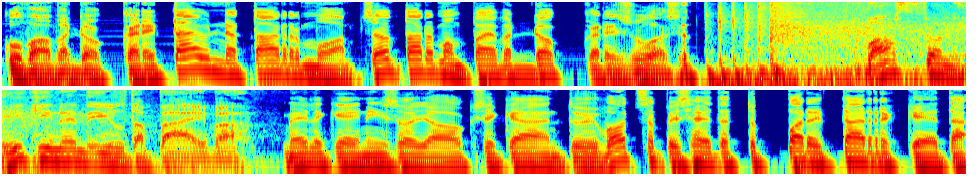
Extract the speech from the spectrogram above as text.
kuvaava dokkari. Täynnä Tarmoa. Se on Tarmon päivän dokkari suosittu. Basson hikinen iltapäivä. Melkein isojaoksi kääntyi. WhatsAppissa heitetty pari tärkeää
